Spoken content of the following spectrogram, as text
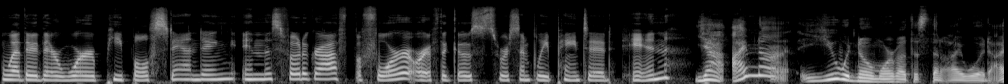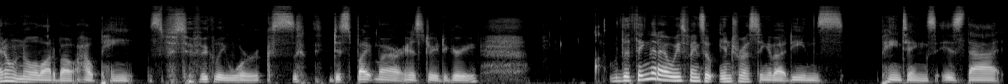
whether there were people standing in this photograph before or if the ghosts were simply painted in. Yeah, I'm not. You would know more about this than I would. I don't know a lot about how paint specifically works, despite my art history degree. The thing that I always find so interesting about Deane's paintings is that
